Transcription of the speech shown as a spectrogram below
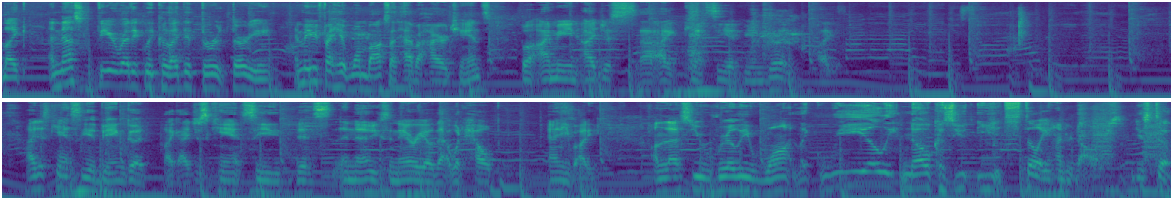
Like, and that's theoretically because I did 30, and maybe if I hit one box, I'd have a higher chance. But I mean, I just I can't see it being good. Like, I just can't see it being good. Like I just can't see this in any scenario that would help anybody, unless you really want, like really no, because you, you it's still eight hundred dollars. You still,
